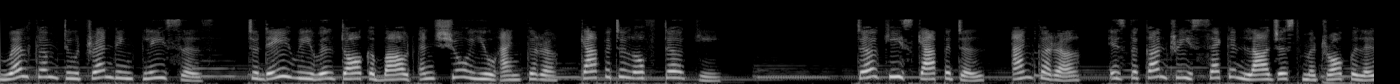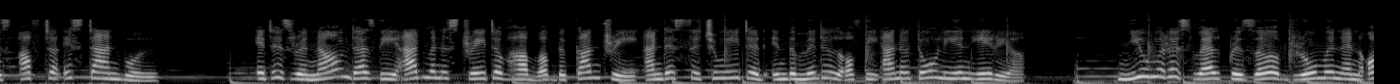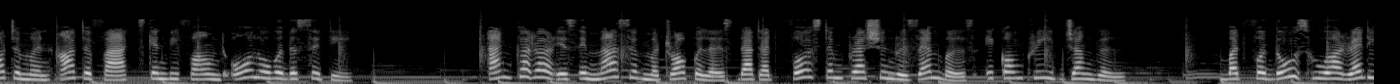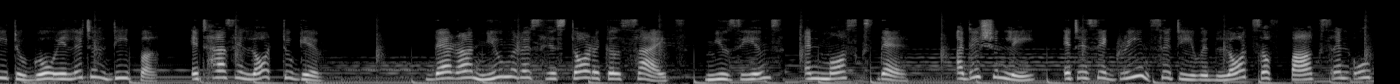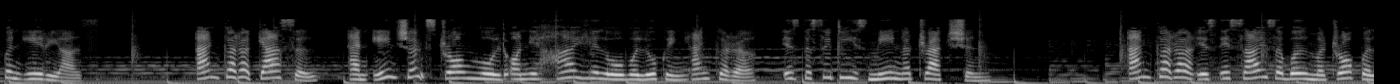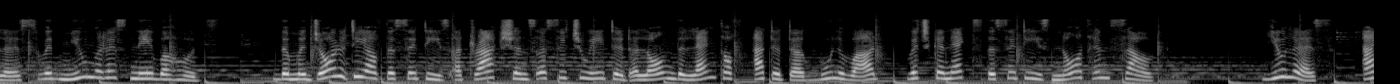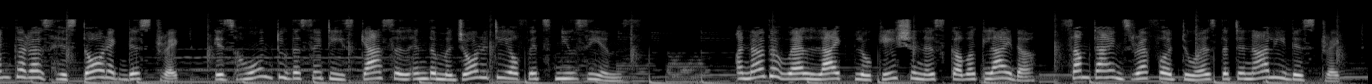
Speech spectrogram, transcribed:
Welcome to Trending Places. Today we will talk about and show you Ankara, capital of Turkey. Turkey's capital, Ankara, is the country's second largest metropolis after Istanbul. It is renowned as the administrative hub of the country and is situated in the middle of the Anatolian area. Numerous well-preserved Roman and Ottoman artifacts can be found all over the city. Ankara is a massive metropolis that at first impression resembles a concrete jungle. But for those who are ready to go a little deeper, it has a lot to give. There are numerous historical sites, museums, and mosques there. Additionally, it is a green city with lots of parks and open areas. Ankara Castle, an ancient stronghold on a high hill overlooking Ankara, is the city's main attraction. Ankara is a sizable metropolis with numerous neighborhoods. The majority of the city's attractions are situated along the length of Ataturk Boulevard, which connects the city's north and south. Ulus, Ankara's historic district, is home to the city's castle and the majority of its museums. Another well-liked location is Kavaklida, sometimes referred to as the Tunali district.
